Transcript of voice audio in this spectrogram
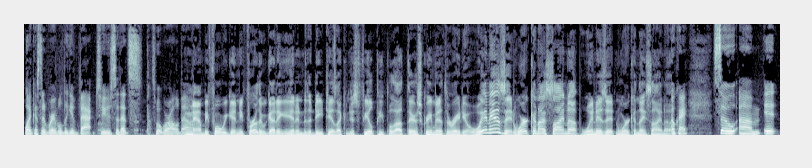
like I said, we're able to give back too. So that's that's what we're all about. Now, before we get any further, we got to get into the details. I can just feel people out there screaming at the radio. When is it? Where can I sign up? When is it? And where can they sign up? Okay, so um, it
